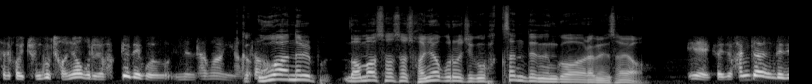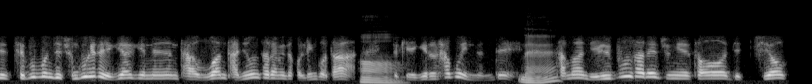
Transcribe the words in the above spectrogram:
사실 거의 중국 전역으로 확대되고 있는 상황이어서 그러니까 우한을 넘어서서 전역으로 지금 확산되는 거라면서요? 예, 그러니까 환자 근데 이제 대부분 이제 중국에서 얘기하기는 다 우한 다녀온 사람에서 걸린 거다 어. 이렇게 얘기를 하고 있는데 네. 다만 일부 사례 중에서 이제 지역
